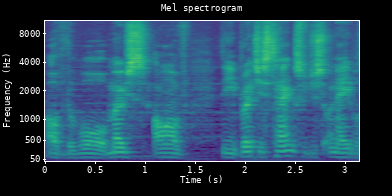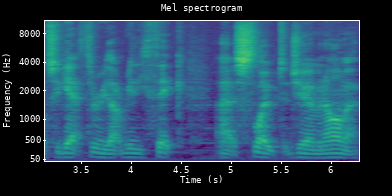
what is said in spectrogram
of the war. Most of the British tanks were just unable to get through that really thick, uh, sloped German armour.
